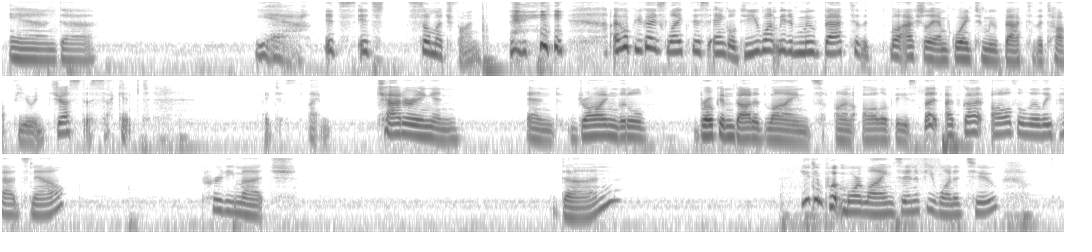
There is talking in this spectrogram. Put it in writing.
And uh, yeah, it's it's so much fun. I hope you guys like this angle. Do you want me to move back to the Well, actually, I'm going to move back to the top view in just a second. I just I'm chattering and and drawing little broken dotted lines on all of these. But I've got all the lily pads now pretty much done. You can put more lines in if you wanted to.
